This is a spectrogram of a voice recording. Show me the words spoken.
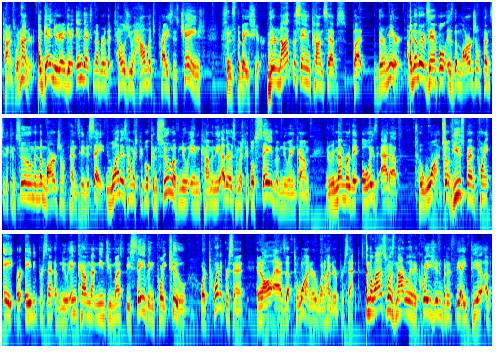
times 100. Again, you're gonna get an index number that tells you how much price has changed since the base year. They're not the same concepts, but they're mirrored. Another example is the marginal propensity to consume and the marginal propensity to save. One is how much people consume of new income, and the other is how much people save of new income. And remember, they always add up to one. So if you spend 0.8 or 80% of new income, that means you must be saving 0.2 or 20%, and it all adds up to 1 or 100%. And the last one is not really an equation, but it's the idea of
